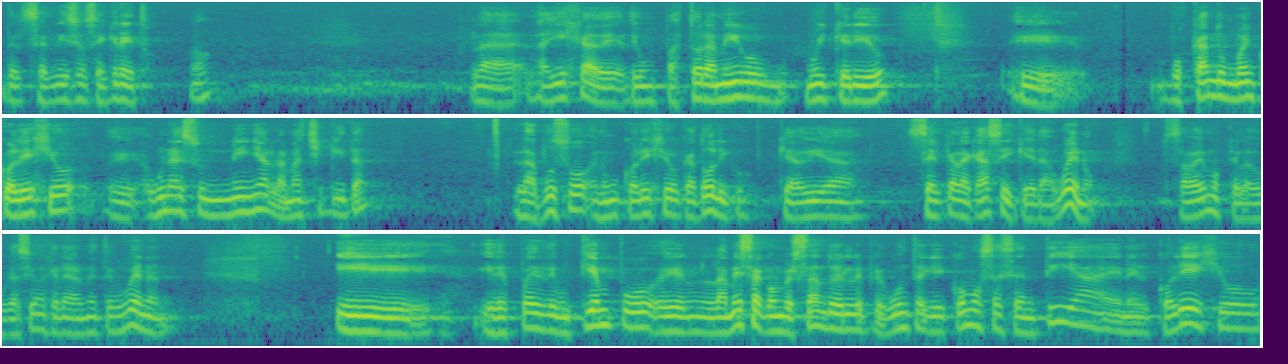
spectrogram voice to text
del servicio secreto? La, hija de un pastor amigo muy querido eh, buscando un buen colegio, eh, una de sus niñas, la más chiquita, la puso en un colegio católico que había cerca de la casa y que era bueno. Sabemos que la educación generalmente es buena. Y, después de un tiempo en la mesa conversando, él le pregunta que cómo se sentía en el colegio,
